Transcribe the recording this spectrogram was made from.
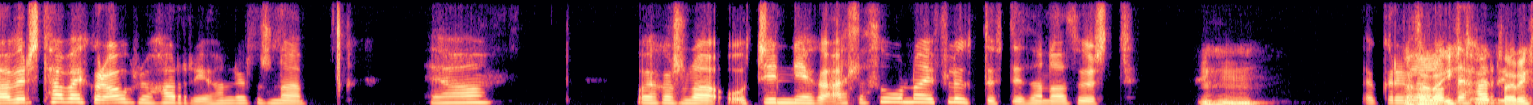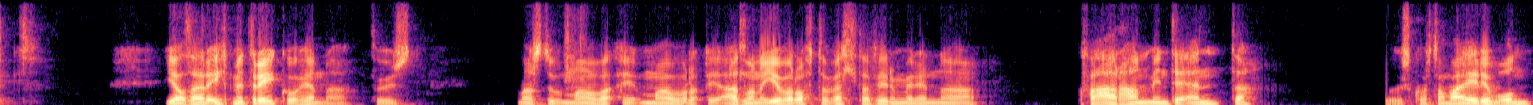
það verðist hafa eitthvað áhrif á Harry, hann er eitthvað svona já. Og eitthvað svona, og Ginny eitthvað ætla þú ná í flugdufti, þannig að þú veist mm það það eitt, það er eitt já, það er eitt með Dreiko hérna þú veist, var- allan að ég var ofta að velta fyrir mér hérna hvar hann myndi enda. Þú veist, hvort hann væri vond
